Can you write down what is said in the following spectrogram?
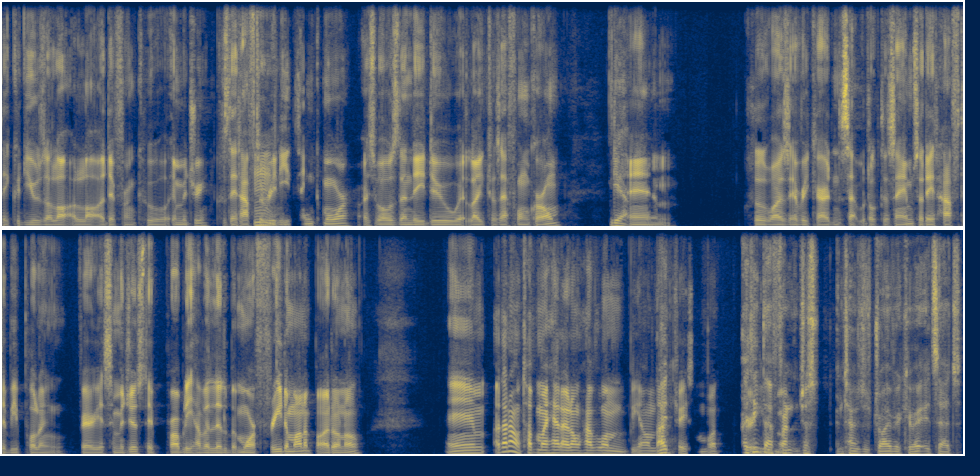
they could use a lot, a lot of different cool imagery because they'd have to Mm. really think more, I suppose, than they do with like just F1 Chrome. Yeah. Um, otherwise, every card in the set would look the same. So they'd have to be pulling various images. They probably have a little bit more freedom on it, but I don't know. Um, I don't know. Top of my head, I don't have one beyond that, I- Jason. What I think that fern- just in terms of driver curated sets,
